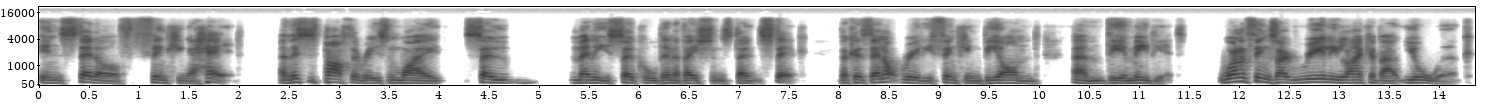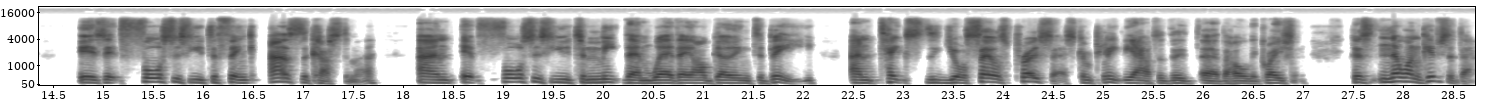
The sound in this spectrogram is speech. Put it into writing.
instead of thinking ahead. And this is part of the reason why so many so called innovations don't stick because they're not really thinking beyond um, the immediate. One of the things I really like about your work is it forces you to think as the customer and it forces you to meet them where they are going to be and takes the, your sales process completely out of the uh, the whole equation because no one gives a damn.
